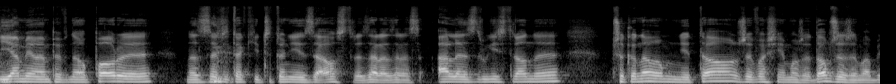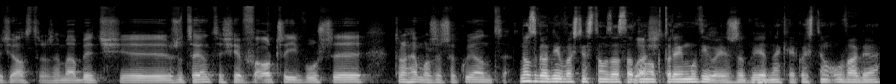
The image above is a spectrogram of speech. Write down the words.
i ja miałem pewne opory na zasadzie takiej, czy to nie jest za ostre, zaraz, zaraz, ale z drugiej strony przekonało mnie to, że właśnie może dobrze, że ma być ostro, że ma być y, rzucające się w oczy i w uszy, trochę może szokujące. No zgodnie właśnie z tą zasadą, właśnie. o której mówiłeś, żeby hmm. jednak jakoś tę uwagę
